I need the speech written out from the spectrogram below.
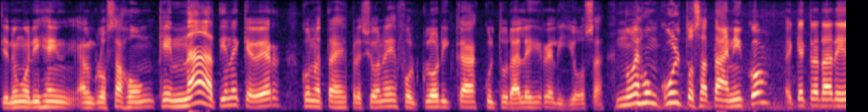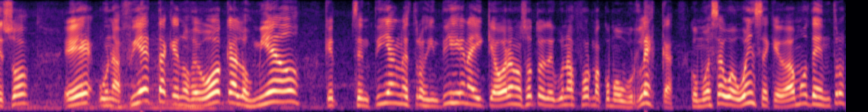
tiene un origen anglosajón, que nada tiene que ver con nuestras expresiones folclóricas, culturales y religiosas. No es un culto satánico, hay que aclarar eso, es una fiesta que nos evoca los miedos que sentían nuestros indígenas y que ahora nosotros de alguna forma como burlesca, como esa huehuense que vamos dentro,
